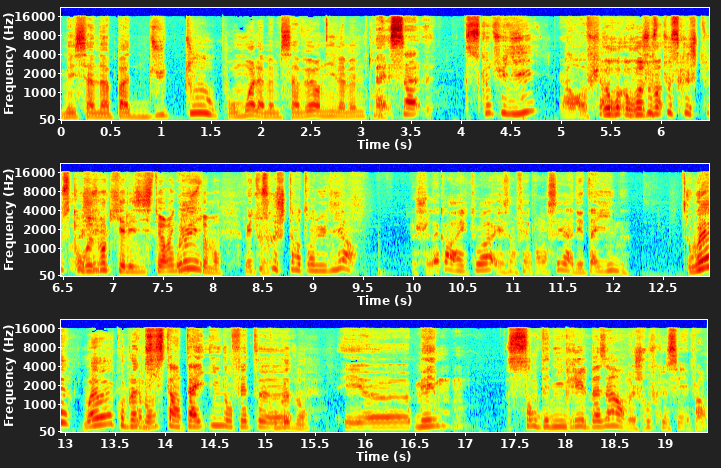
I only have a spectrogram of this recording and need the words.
mais ça n'a pas du tout, pour moi, la même saveur ni la même trempe. Bah, ça, ce que tu dis. Alors, heureusement- tout, tout ce que je- tout ce que j'ai- Heureusement qu'il y a les easter eggs, oui. justement. Mais tout ce que je t'ai entendu dire, je suis d'accord avec toi et ça me fait penser à des tie-in. Ouais, ouais, ouais, Comme complètement. si c'était un tie-in en fait. euh, Complètement. et, euh, mais sans dénigrer le bazar, mais je trouve que c'est. Enfin,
